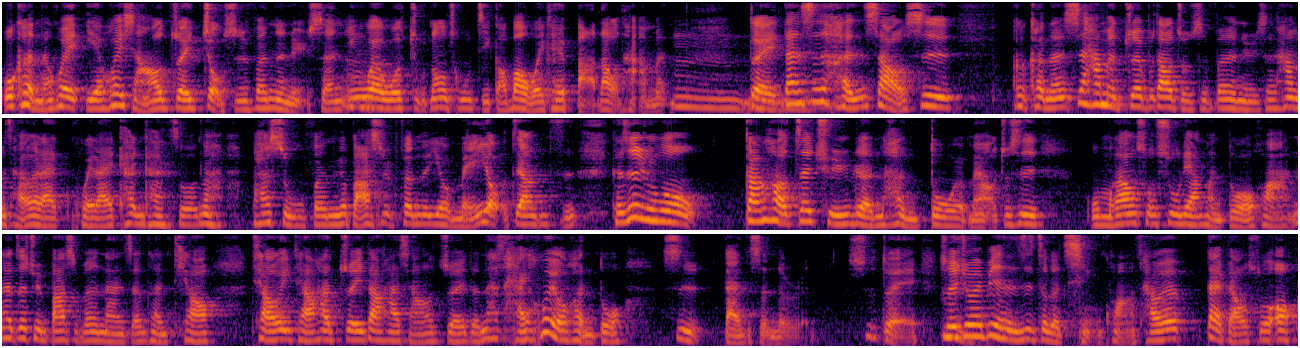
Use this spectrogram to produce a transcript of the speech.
我可能会也会想要追九十分的女生，因为我主动出击，搞不好我也可以拔到他们。嗯，对。但是很少是。可可能是他们追不到九十分的女生，他们才会来回来看看，说那八十五分、那个八十分的有没有这样子。可是如果刚好这群人很多，有没有？就是我们刚刚说数量很多的话，那这群八十分的男生可能挑挑一挑，他追到他想要追的，那还会有很多是单身的人，是对，所以就会变成是这个情况，才会代表说哦。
